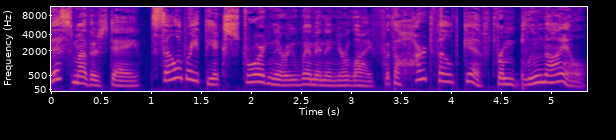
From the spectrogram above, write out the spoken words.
This Mother's Day, celebrate the extraordinary women in your life with a heartfelt gift from Blue Nile.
